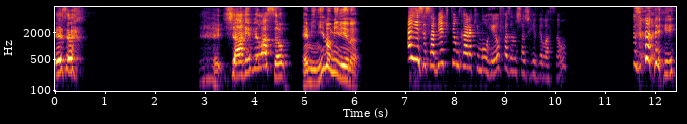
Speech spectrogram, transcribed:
Esse é. Chá revelação. É menino ou menina? E você sabia que tem um cara que morreu fazendo chá de revelação? Você sabia?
